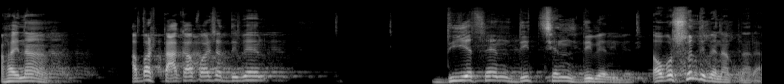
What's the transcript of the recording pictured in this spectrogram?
হয় না? আবার টাকা পয়সা দিবেন দিয়েছেন দিচ্ছেন দিবেন। অবশ্যই দিবেন আপনারা।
